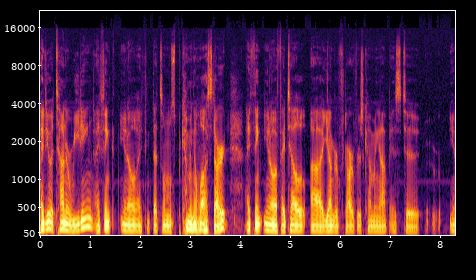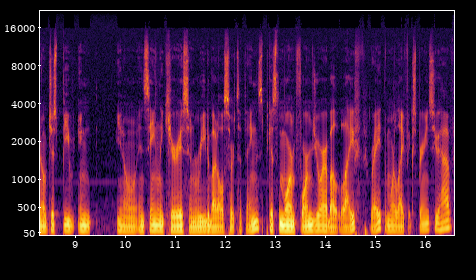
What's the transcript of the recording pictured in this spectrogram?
I do a ton of reading. I think, you know, I think that's almost becoming a lost art. I think, you know, if I tell uh, younger photographers coming up is to, you know, just be, in, you know, insanely curious and read about all sorts of things because the more informed you are about life, right, the more life experience you have,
